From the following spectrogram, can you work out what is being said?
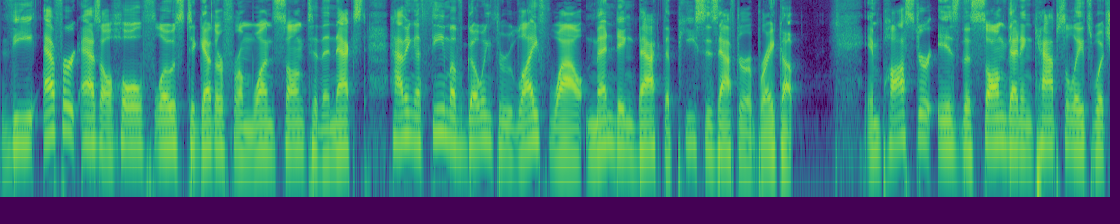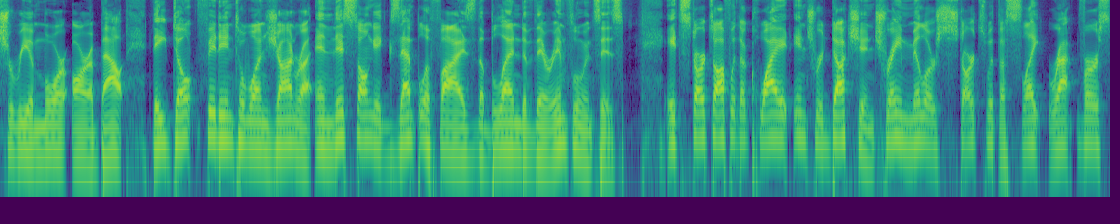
The effort as a whole flows together from one song to the next, having a theme of going through life while mending back the pieces after a breakup. Imposter is the song that encapsulates what Sharia Moore are about. They don't fit into one genre, and this song exemplifies the blend of their influences. It starts off with a quiet introduction. Trey Miller starts with a slight rap verse,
